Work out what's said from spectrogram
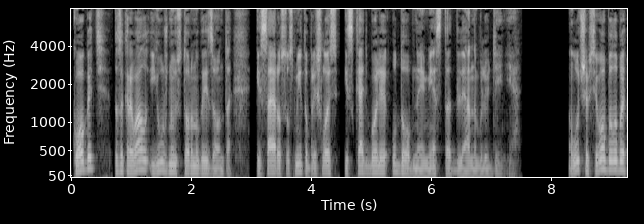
Коготь закрывал южную сторону горизонта, и Сайрусу Смиту пришлось искать более удобное место для наблюдения. Лучше всего было бы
